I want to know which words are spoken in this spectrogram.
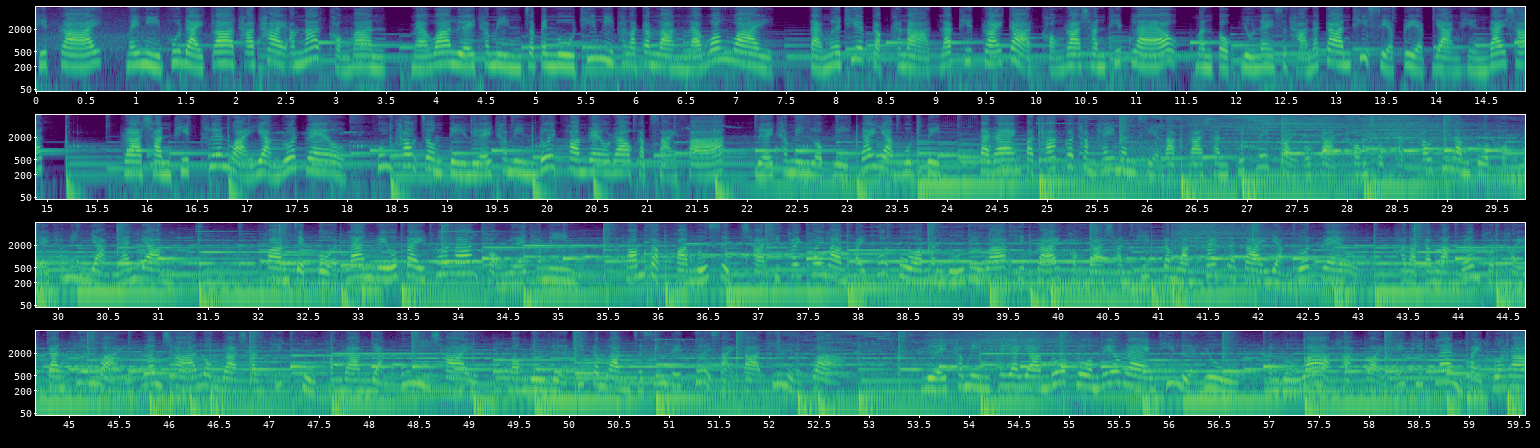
พิษร้าย ไม่มีผู้ใดกล้าท้าทายอำนาจของมัน แม้ว่าเลื้อยทมินจะเป็นงูที่มีพละกำลังและว่องไว แต่เมื่อเทียบกับขนาดและพิษร้ายกาจของราชันพิษแล้ว มันตกอยู่ในสถานการณ์ที่เสียเปรียบอย่างเห็นได้ชัด ราชันพิษเคลื่อนไหวอย่างรวดเร็ว พุ่งเข้าโจมตีเลื้อยทมินด้วยความเร็วราวกับสายฟ้า เลื้อยทมินหลบหลีกได้อย่างบุดบิดแต่แรงปะทะก็ทำให้มันเสียหลักราชันพิษไม่ปล่อยโอกาสทองฉกกัดเข้าที่ลำตัวของเลื้อยทมินอย่างแน่นยำ ความเจ็บปวดล่นริ้วไปทั่วร่างของเลื้อยทมิน พร้อมกับความรู้สึกชาที่ค่อยๆ ลามไปทั่วตัวมันรู้ดีว่าพิษร้ายของราชันพิษกำลังแพร่กระจายอย่างรวดเร็วพละกำลังเริ่มถดถอยการเคลื่อนไหว เริ่มช้าลงราชันพิษขู่คำรามอย่างผู้มีชัย มองดูเหยื่อที่กำลังจะสิ้นฤทธิ์ด้วยสายตาที่เหนือกว่า เหลือยทมินพยายามรวบรวมเรี่ยวแรงที่เหลืออยู่ มันรู้ว่าหากปล่อยให้พิษแล่นไปทั่วร่าง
